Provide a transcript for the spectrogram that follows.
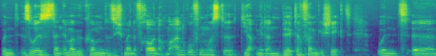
Und so ist es dann immer gekommen, dass ich meine Frau nochmal anrufen musste. Die hat mir dann ein Bild davon geschickt und äh,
